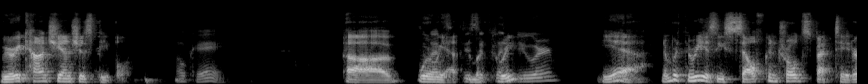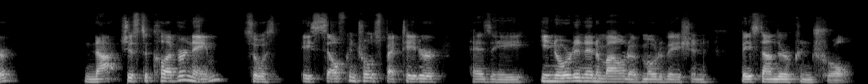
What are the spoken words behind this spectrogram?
Very conscientious people. Okay. Uh where so are we at? Number three? doer. Yeah number three is the self-controlled spectator not just a clever name so a self-controlled spectator has a inordinate amount of motivation based on their control.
